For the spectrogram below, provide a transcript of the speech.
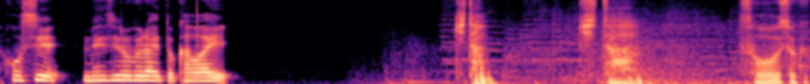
欲しいメジロブライトかわい。い来た。来た。装飾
